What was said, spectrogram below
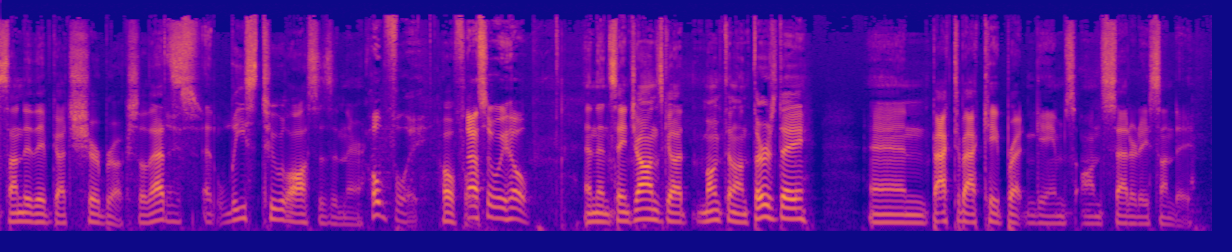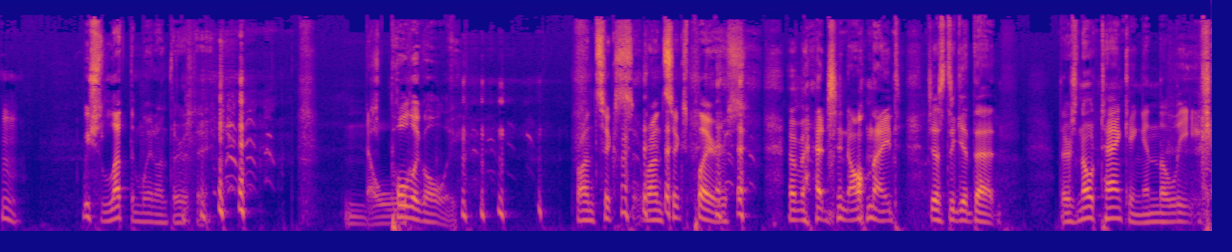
Sunday they've got Sherbrooke. So that's Nice. at least two losses in there, Hopefully, hopefully. that's what we hope. and then St. John's got Moncton on Thursday, and back-to-back Cape Breton games on Saturday, Sunday. We should let them win on Thursday. No, Pull the goalie. run six. Run six players. imagine all night just to get that. There's no tanking in the league.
